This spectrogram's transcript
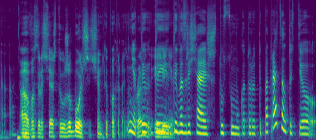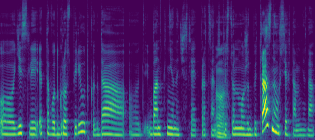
А, а возвращаешь ты уже больше, чем ты потратил, нет, правильно? Ты, ты, нет? ты возвращаешь ту сумму, которую ты потратил, то есть э, если это вот гроз период, когда э, банк не начисляет проценты, а. то есть он может быть разный у всех, там, не знаю,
